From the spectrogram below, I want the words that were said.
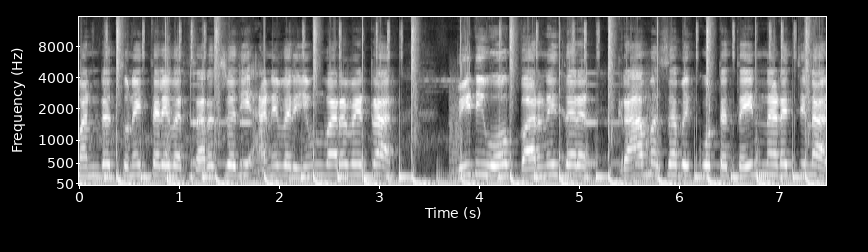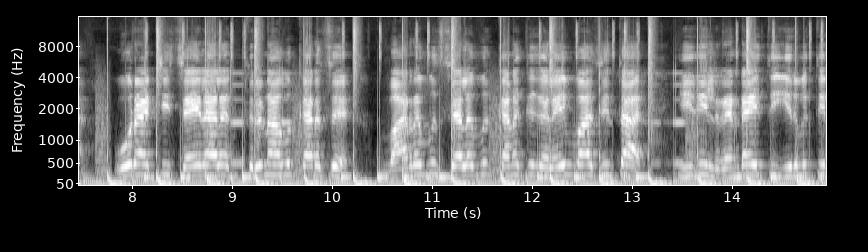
மன்ற துணைத் தலைவர் சரஸ்வதி அனைவரையும் வரவேற்றார். பிடிஓ பரணிதரன் கிராம சபை கூட்டத்தை நடத்தினார். ஊராட்சி செயலாளர் திருநாவுக்கரசு வரவு செலவு கணக்குகளை வாசித்தார். இதில் ரெண்டாயிரத்தி இருபத்தி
